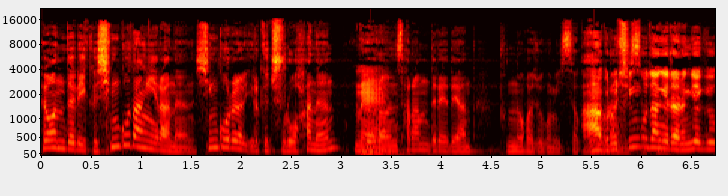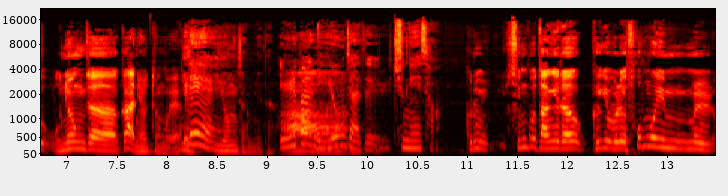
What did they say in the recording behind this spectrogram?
회원들이 그 신고당이라는 신고를 이렇게 주로 하는 네. 그런 사람들에 대한 분노가 조금 있었고. 아, 그럼 신고당이라는 게 그 운영자가 아니었던 거예요? 예, 네. 이용자입니다. 일반 아. 이용자들 중에서. 그럼 신고당이라 그게 원래 소모임을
